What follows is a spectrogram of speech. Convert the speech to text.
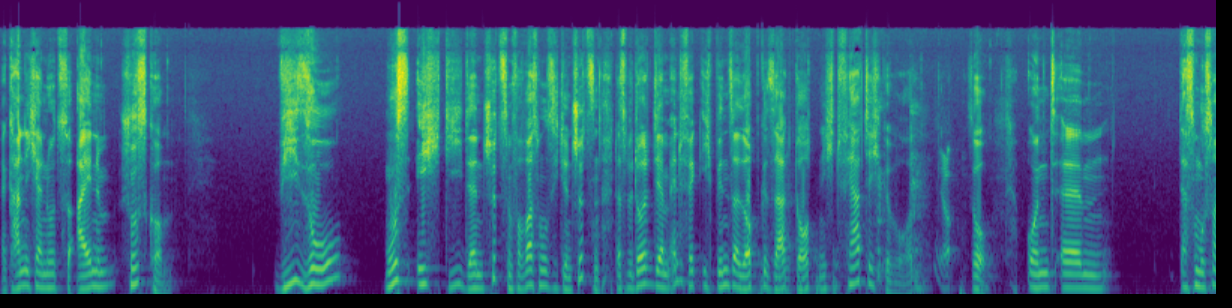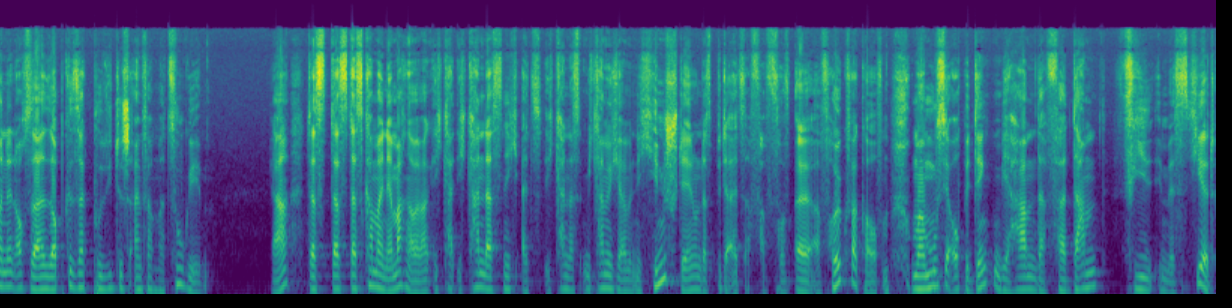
dann kann ich ja nur zu einem Schuss kommen. Wieso muss ich die denn schützen? Vor was muss ich denn schützen? Das bedeutet ja im Endeffekt, ich bin salopp gesagt dort nicht fertig geworden. Ja. So. Und ähm, das muss man dann auch salopp gesagt politisch einfach mal zugeben. Ja, das, das, das kann man ja machen, aber ich kann, ich kann das nicht als, ich kann das, ich kann mich aber nicht hinstellen und das bitte als Erfolg, äh, Erfolg verkaufen. Und man muss ja auch bedenken, wir haben da verdammt viel investiert.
